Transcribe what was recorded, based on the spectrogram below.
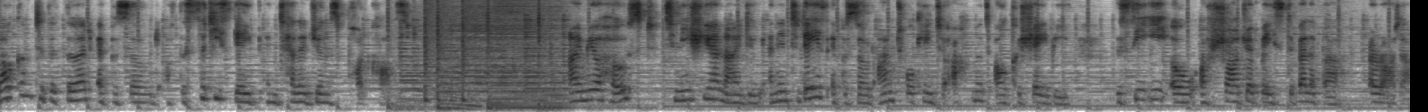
Welcome to the third episode of the Cityscape Intelligence podcast. I'm your host, Tanisha Naidu, and in today's episode, I'm talking to Ahmed Al Kushaibi, the CEO of Sharjah based developer Arada.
